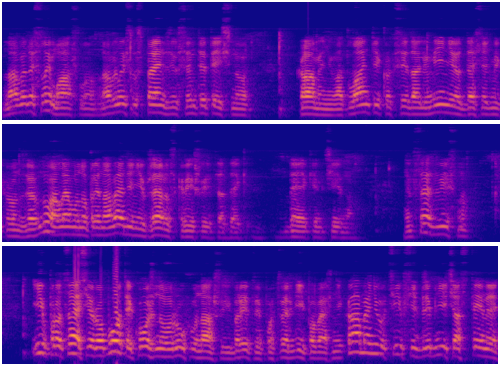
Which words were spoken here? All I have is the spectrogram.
навинесли масло, навели суспензію синтетичного каменю Атлантик, оксид алюмінію, 10 мікрон зерну, але воно при наведенні вже розкришується деяким чином. Не все, звісно. І в процесі роботи кожного руху нашої бритви по твердій поверхні каменю ці всі дрібні частини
